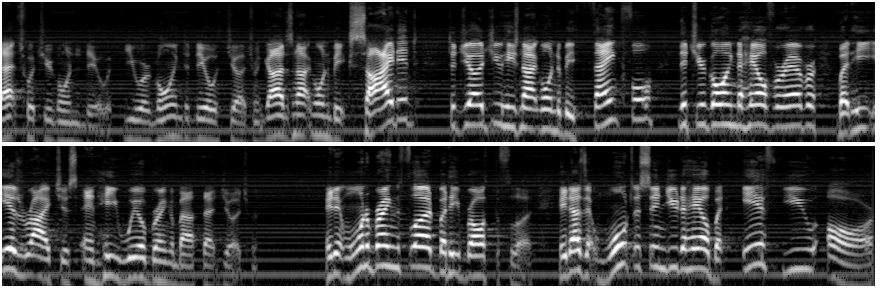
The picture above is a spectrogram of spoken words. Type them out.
that's what you're going to deal with. You are going to deal with judgment. God is not going to be excited to judge you. He's not going to be thankful that you're going to hell forever, but He is righteous and He will bring about that judgment. He didn't want to bring the flood, but He brought the flood. He doesn't want to send you to hell, but if you are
